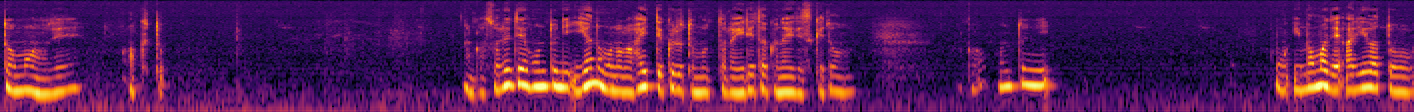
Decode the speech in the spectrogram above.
と思うので、ね、開くと。なんかそれで本当に嫌なものが入ってくると思ったら入れたくないですけどなんか本当にもう今までありがとうっ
